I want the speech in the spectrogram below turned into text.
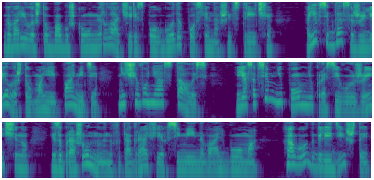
говорила, что бабушка умерла через полгода после нашей встречи, а я всегда сожалела, что в моей памяти ничего не осталось. Я совсем не помню красивую женщину, изображенную на фотографиях семейного альбома. А вот, глядишь ты,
